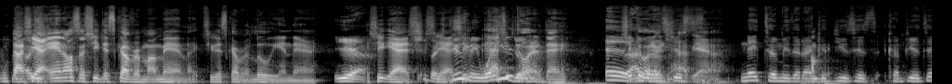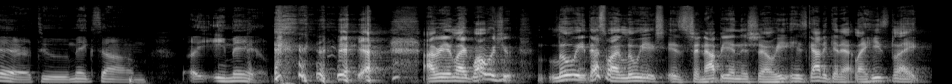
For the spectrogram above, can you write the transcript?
are Now, yeah, and also she discovered my man. Like, she discovered Louis in there. Yeah. she, yeah, She's she, like, yeah, "Excuse she- me, what yeah, are you she's doing doing?" her thing. Oh, She's doing her job. just- Yeah, Nate told me that I could use his computer to make some uh, yeah. I mean, like, why would you, Louis? That's why Louis is, is should not be in this show. He, he's got to get out. Like, he's like,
